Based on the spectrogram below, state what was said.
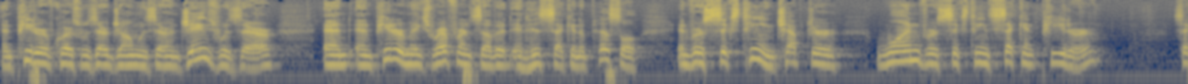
and Peter, of course, was there, John was there, and James was there. And, and Peter makes reference of it in his second epistle. In verse 16, chapter 1, verse 16, 2 Peter, 2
